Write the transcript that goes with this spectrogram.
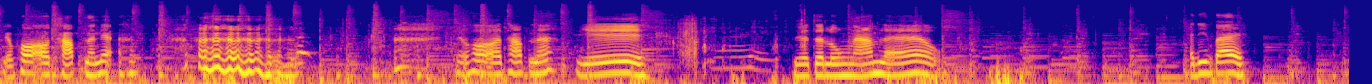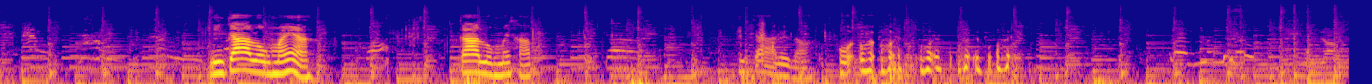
เดี๋ยวพ่อเอาทับนะเนี่ย เดี๋ยวพ่อเอาทับนะ เย่เรือจะลงน้ำแล้วไอดินไป นินกล้าลงไหมอะ กล้าลงไหมครับไม่กล้าเลยเหรอ โอ้ยโอ้ยโอ้ยโอ้ยโอ้ยโอ้ยย่างโค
